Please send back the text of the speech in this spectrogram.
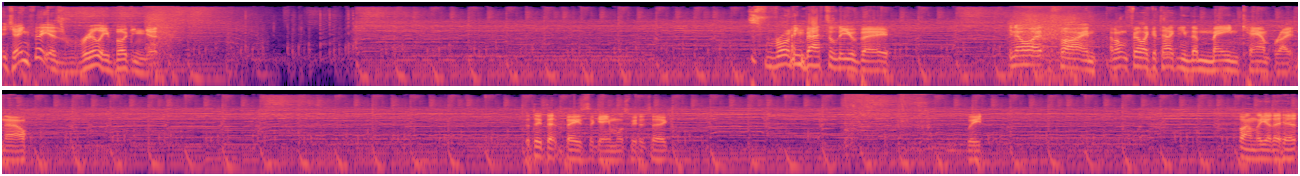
Zhang Fei is really booking it. Just running back to Liu Bei. You know what? Fine. I don't feel like attacking the main camp right now. I'll take that base the game wants me to take. Sweet. Finally got a hit.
